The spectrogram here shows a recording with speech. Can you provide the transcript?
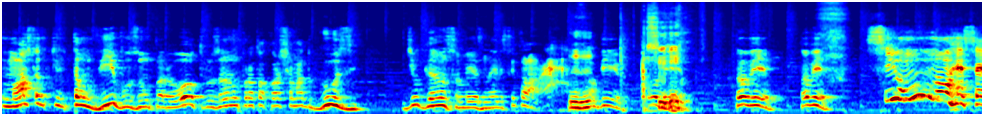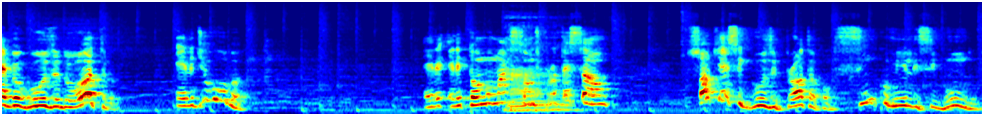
mostram que estão vivos um para o outro usando um protocolo chamado GUSE, de ganso mesmo, né? Eles ficam lá, ah, uhum. tô vivo, tô vivo, tô vivo, tô vivo. Se um não recebe o guze do outro, ele derruba. Ele, ele toma uma ação ah. de proteção. Só que esse Guzi Protocol, 5 milissegundos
